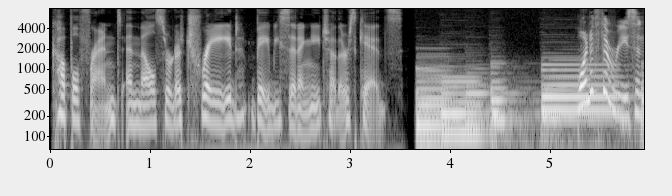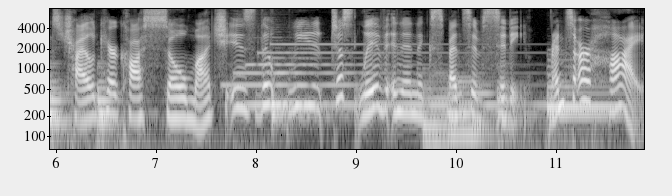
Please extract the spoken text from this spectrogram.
couple friend and they'll sort of trade babysitting each other's kids. One of the reasons childcare costs so much is that we just live in an expensive city. rents are high.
